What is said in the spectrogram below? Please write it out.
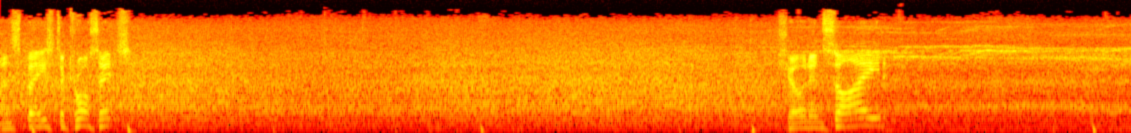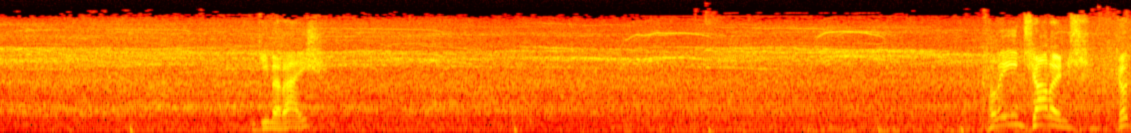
And space to cross it. Shown inside. Guimaraes. Clean challenge. Good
